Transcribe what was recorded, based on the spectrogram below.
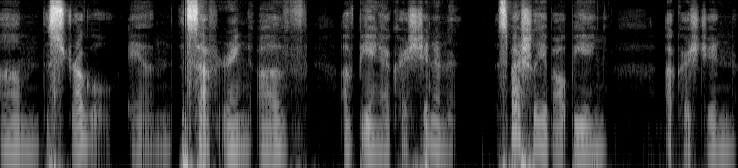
um, the struggle and the suffering of, of being a Christian, and especially about being a Christian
